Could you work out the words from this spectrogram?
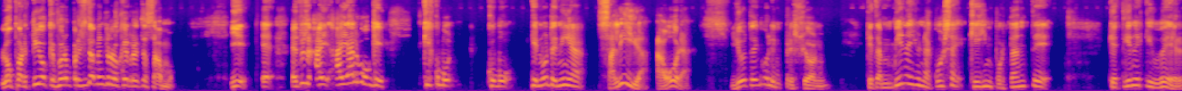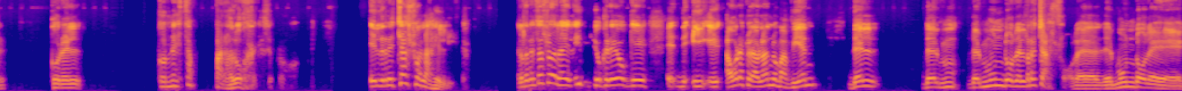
los partidos que fueron precisamente los que rechazamos. Y eh, entonces hay, hay, algo que, que es como, como que no tenía salida ahora. Yo tengo la impresión que también hay una cosa que es importante que tiene que ver con, el, con esta paradoja que se provoca. El rechazo a las élites. El rechazo a las élites, yo creo que, eh, y, ahora estoy hablando más bien del, del, mundo del rechazo, del mundo de,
